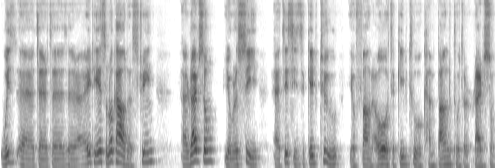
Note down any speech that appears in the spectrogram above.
with uh, the, the, the 80S lookout string uh, ribosome, you will see uh, this is Gib2. You found oh the Gib2 can bind to the ribosome.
